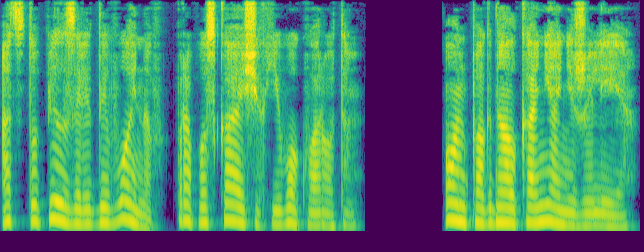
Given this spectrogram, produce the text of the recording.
отступил за ряды воинов, пропускающих его к воротам. Он погнал коня, не жалея.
